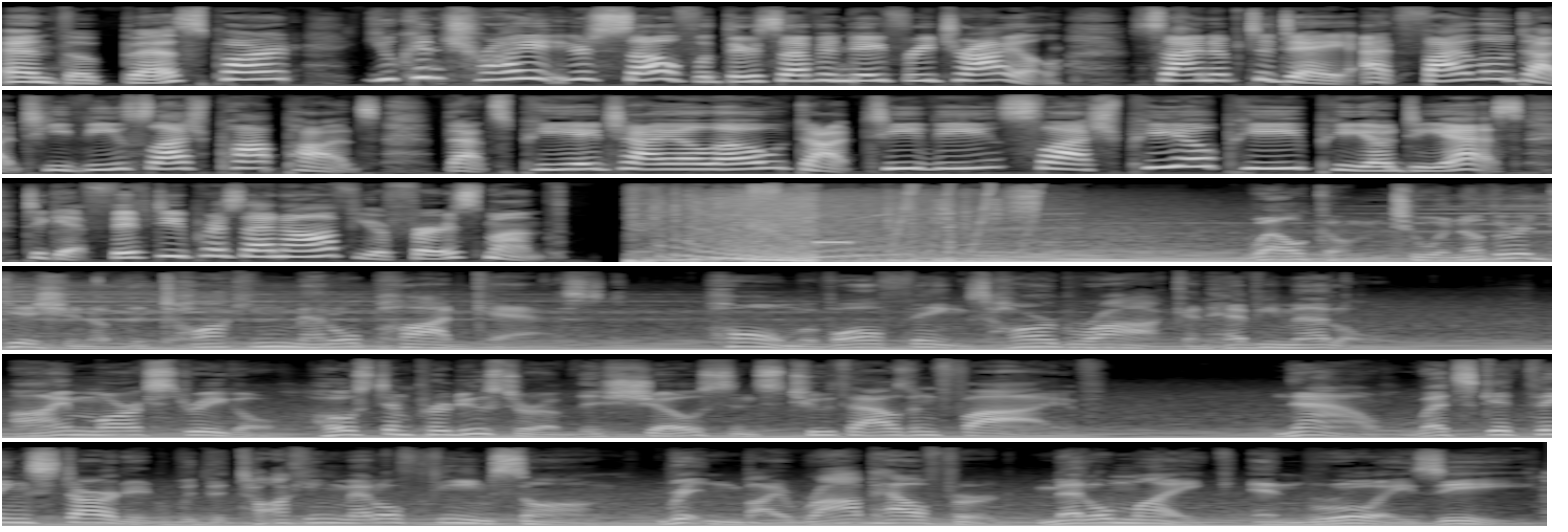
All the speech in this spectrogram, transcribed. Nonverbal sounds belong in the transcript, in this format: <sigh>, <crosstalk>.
And the best part, you can try it yourself with their seven-day free trial. Sign up today at philo.tv slash poppods. That's p-h-i-l-o dot tv slash p-o-p-p-o-d-s to get 50% off your first month. Welcome to another edition of the Talking Metal Podcast, home of all things hard rock and heavy metal. I'm Mark Strigl, host and producer of this show since 2005. Now, let's get things started with the Talking Metal theme song, written by Rob Halford, Metal Mike, and Roy Z.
